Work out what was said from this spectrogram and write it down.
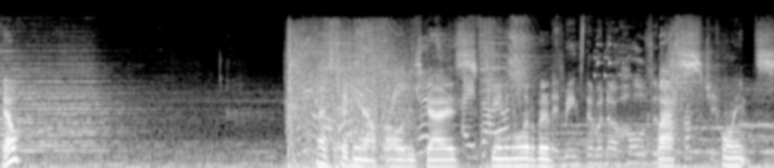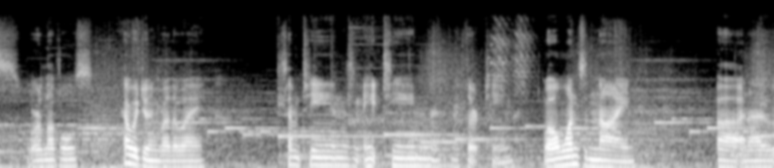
Go. Nice taking out all of these guys, gaining a little bit of means there were no holes in the class points or levels. How are we doing, by the way? 17, an 18, and a 13. Well, one's a 9. Uh, and I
